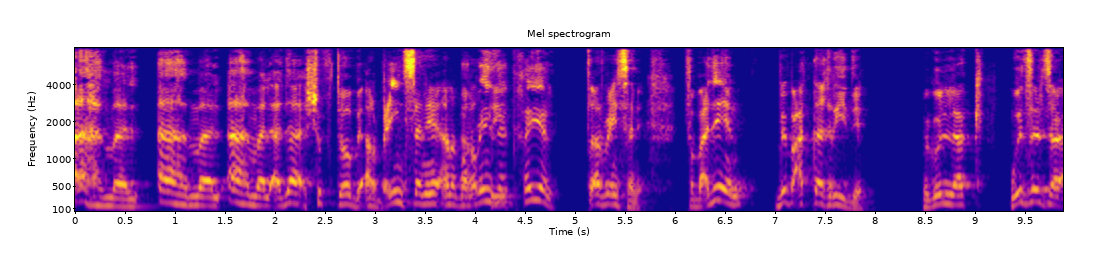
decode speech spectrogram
اهمل اهمل اهمل اداء شفته ب 40 سنه أنا بغطي 40 سنه تخيل 40 سنه فبعدين ببعت تغريده بقول لك Wizards are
